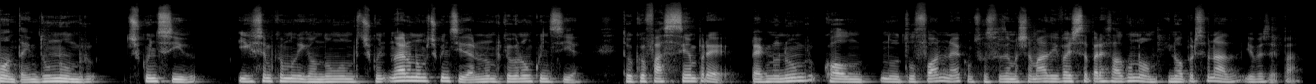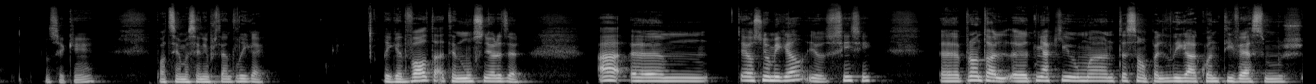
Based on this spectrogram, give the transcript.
ontem de um número desconhecido e sempre que me ligam de um número desconhecido, não era um número desconhecido, era um número que eu não conhecia. Então o que eu faço sempre é pego no número, colo no, telefone, né, como se fosse fazer uma chamada e vejo se aparece algum nome e não apareceu nada. E eu pensei, pá, não sei quem é, pode ser uma cena importante, liguei. Liguei de volta, atendo-me um senhor a dizer: Ah, hum, é o senhor Miguel? Eu, sim, sim. Uh, pronto, olha, uh, tinha aqui uma anotação para lhe ligar quando tivéssemos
